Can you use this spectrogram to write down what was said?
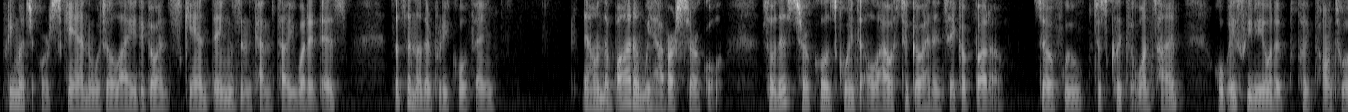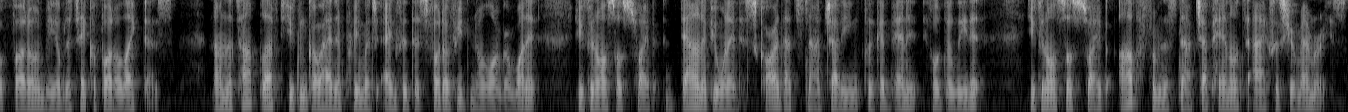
pretty much, or scan, which will allow you to go ahead and scan things and kind of tell you what it is. So that's another pretty cool thing. Now on the bottom we have our circle. So this circle is going to allow us to go ahead and take a photo. So if we just click it one time, we'll basically be able to click onto a photo and be able to take a photo like this. Now on the top left, you can go ahead and pretty much exit this photo if you no longer want it. You can also swipe down if you want to discard that Snapchat. You can click abandon, it'll delete it. You can also swipe up from the Snapchat panel to access your memories.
